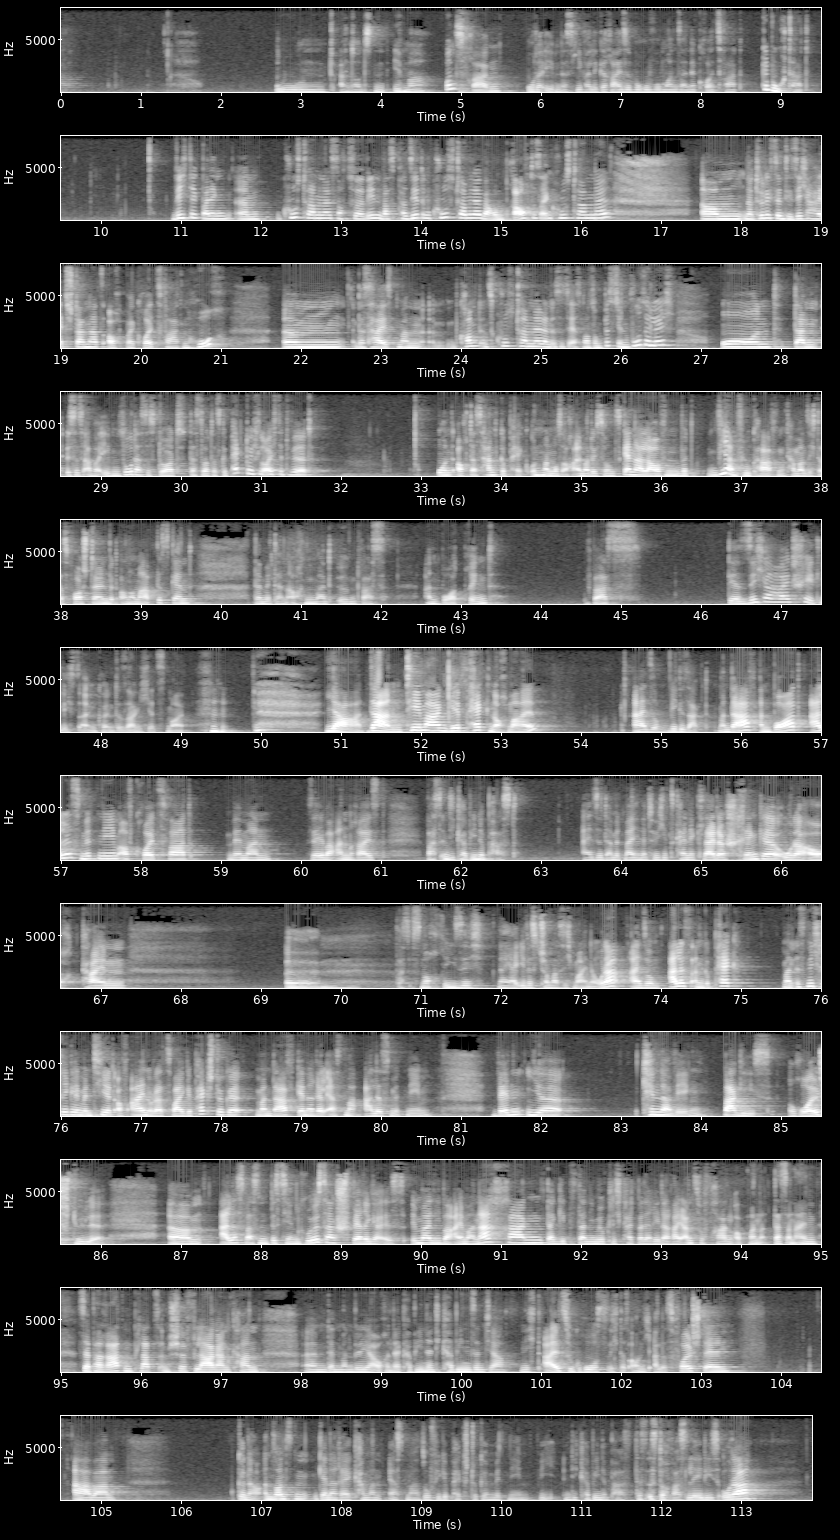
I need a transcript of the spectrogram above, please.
Und ansonsten immer uns fragen oder eben das jeweilige Reisebüro, wo man seine Kreuzfahrt gebucht hat. Wichtig bei den ähm, Cruise Terminals noch zu erwähnen, was passiert im Cruise Terminal, warum braucht es ein Cruise Terminal? Ähm, natürlich sind die Sicherheitsstandards auch bei Kreuzfahrten hoch. Ähm, das heißt, man ähm, kommt ins Cruise Terminal, dann ist es erstmal so ein bisschen wuselig und dann ist es aber eben so, dass, es dort, dass dort das Gepäck durchleuchtet wird und auch das Handgepäck. Und man muss auch einmal durch so einen Scanner laufen, wird wie am Flughafen, kann man sich das vorstellen, wird auch nochmal abgescannt, damit dann auch niemand irgendwas an Bord bringt, was der Sicherheit schädlich sein könnte, sage ich jetzt mal. ja, dann Thema Gepäck nochmal. Also, wie gesagt, man darf an Bord alles mitnehmen auf Kreuzfahrt, wenn man selber anreist, was in die Kabine passt. Also damit meine ich natürlich jetzt keine Kleiderschränke oder auch kein, ähm, was ist noch riesig? Naja, ihr wisst schon, was ich meine, oder? Also alles an Gepäck. Man ist nicht reglementiert auf ein oder zwei Gepäckstücke. Man darf generell erstmal alles mitnehmen. Wenn ihr Kinderwegen, Buggies, Rollstühle, ähm, alles, was ein bisschen größer, sperriger ist, immer lieber einmal nachfragen. Da gibt es dann die Möglichkeit bei der Reederei anzufragen, ob man das an einem separaten Platz im Schiff lagern kann. Ähm, denn man will ja auch in der Kabine, die Kabinen sind ja nicht allzu groß, sich das auch nicht alles vollstellen. Aber genau, ansonsten generell kann man erstmal so viele Gepäckstücke mitnehmen, wie in die Kabine passt. Das ist doch was, Ladies, oder?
